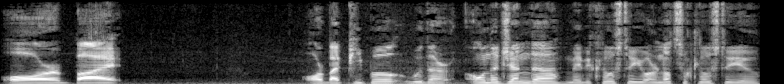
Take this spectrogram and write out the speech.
or by or by people with their own agenda, maybe close to you or not so close to you?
